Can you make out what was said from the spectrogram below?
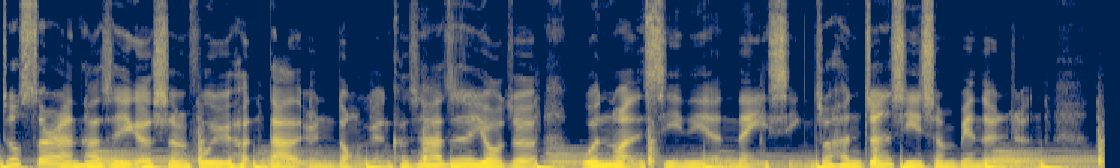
就虽然他是一个胜负欲很大的运动员，可是他就是有着温暖细腻的内心，就很珍惜身边的人。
